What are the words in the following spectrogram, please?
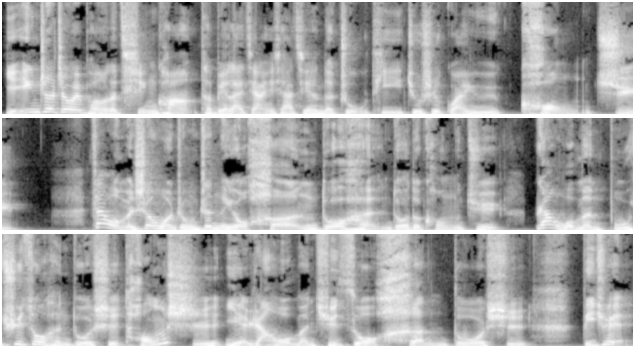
也因着这位朋友的情况，特别来讲一下今天的主题，就是关于恐惧。在我们生活中，真的有很多很多的恐惧，让我们不去做很多事，同时也让我们去做很多事。的确，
